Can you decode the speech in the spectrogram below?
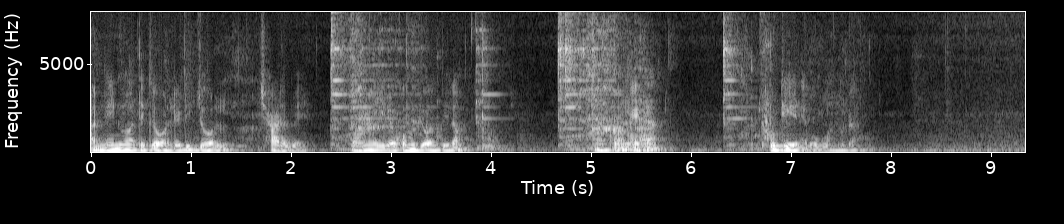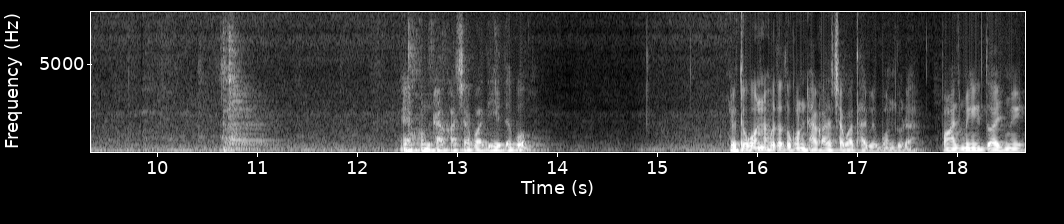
আর নেনুয়া থেকে অলরেডি জল ছাড়বে। তো আমি এইরকম জল দিলাম। এখন এটা ফুটিয়ে নেব বন্ধুরা। এখন ঢাকা চাপা দিয়ে দেবো। যতক্ষণ না হবে ততক্ষণ ঢাকা চাপা থাকবে বন্ধুরা। পাঁচ মিনিট, দশ মিনিট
